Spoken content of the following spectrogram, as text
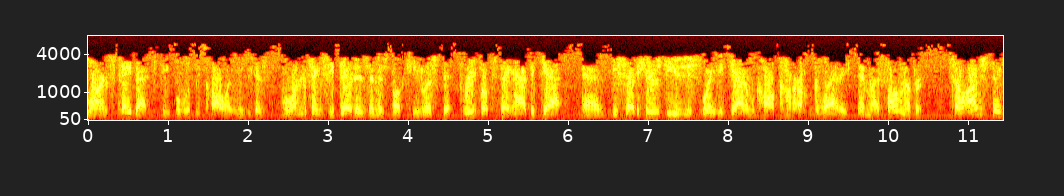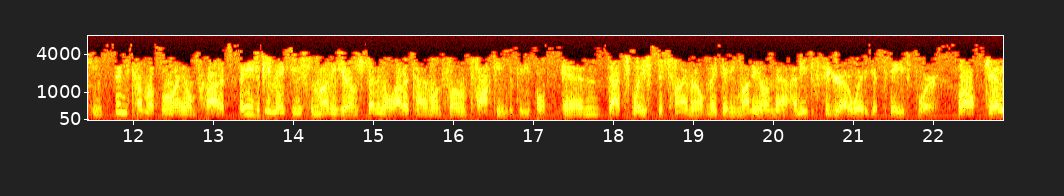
Lawrence Tabak's people would be calling me because one of the things he did is in his book he listed three books they had to get and he said here's the easiest way to get them call Carl Galletti and my phone number. So I was thinking I need to come up with my own product. I need to be making some money here. I'm spending a lot of time on phone talking to people and that's wasted time. I don't make any money on that. I need to figure out a way to get paid for it. Well Jay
